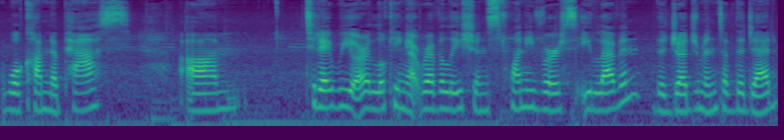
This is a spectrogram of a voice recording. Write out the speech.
will come to pass. Um, today we are looking at Revelations 20, verse 11, the judgment of the dead.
